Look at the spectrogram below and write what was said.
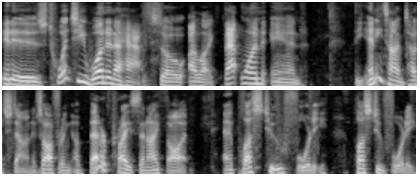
It is 21 and a half. So I like that one. And the anytime touchdown is offering a better price than I thought at plus 240. Plus 240.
